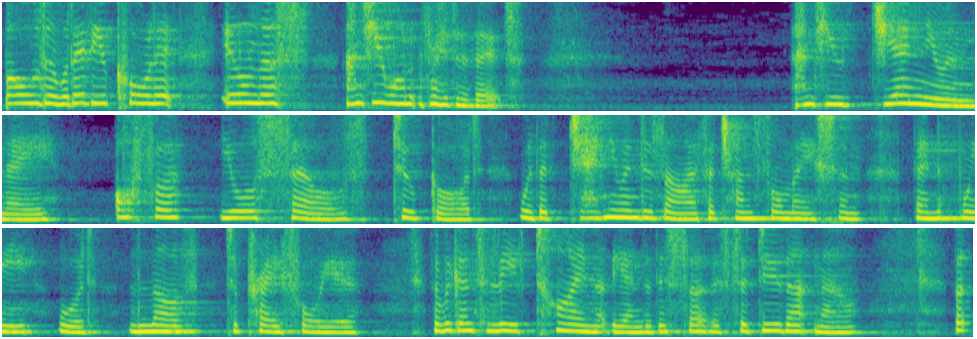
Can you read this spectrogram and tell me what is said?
boulder, whatever you call it, illness, and you want rid of it, and you genuinely offer yourselves to God with a genuine desire for transformation, then we would love to pray for you. So we're going to leave time at the end of this service to do that now. But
